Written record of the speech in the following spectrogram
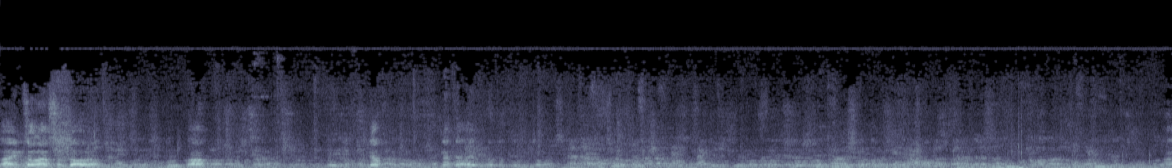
Ha, imzalansın da ora. Ha? Ne, ne de protokol imzalansın. Ha.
